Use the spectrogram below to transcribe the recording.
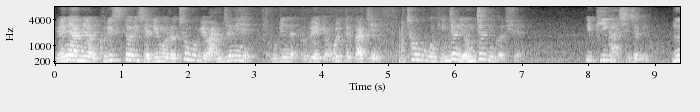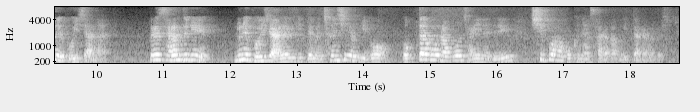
왜냐하면 그리스도의 재림으로 천국이 완전히 우리 우리에게 올 때까지 천국은 굉장히 영적인 것이에요. 이 비가시적인 눈에 보이지 않아요. 그래서 사람들이 눈에 보이지 않기 때문에 천시 여기고 없다고라고 자기네들이 치부하고 그냥 살아가고 있다라는 것이죠.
